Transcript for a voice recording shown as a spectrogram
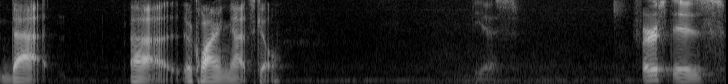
that uh, acquiring that skill? Yes. First is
